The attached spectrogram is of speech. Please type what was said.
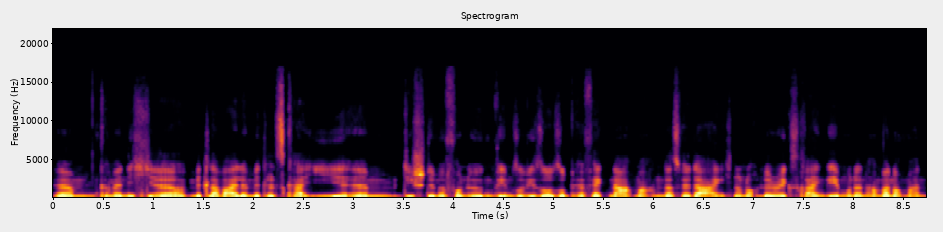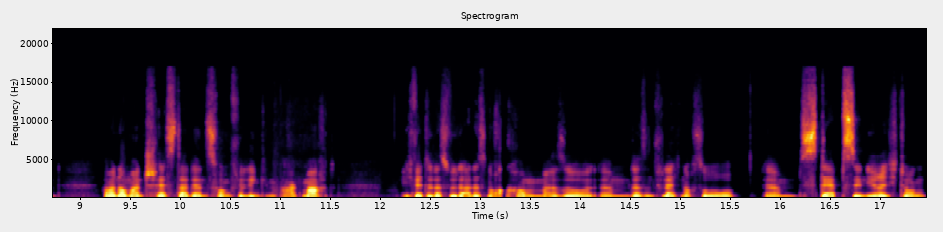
Ähm, können wir nicht äh, mittlerweile mittels KI ähm, die Stimme von irgendwem sowieso so perfekt nachmachen, dass wir da eigentlich nur noch Lyrics reingeben und dann haben wir noch mal einen, haben wir noch mal einen Chester, der einen Song für Linkin Park macht. Ich wette, das wird alles noch kommen. Also ähm, da sind vielleicht noch so ähm, Steps in die Richtung.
